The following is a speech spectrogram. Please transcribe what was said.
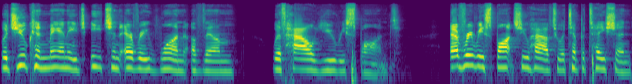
but you can manage each and every one of them with how you respond. Every response you have to a temptation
